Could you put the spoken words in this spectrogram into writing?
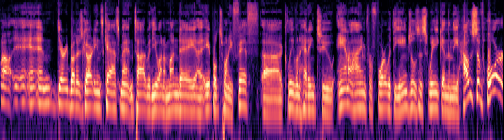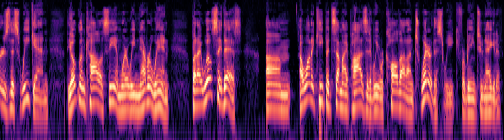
Well, and, and Dery Brothers Guardians cast Matt and Todd with you on a Monday, uh, April 25th. Uh, Cleveland heading to Anaheim for four with the Angels this week, and then the House of Horrors this weekend, the Oakland Coliseum, where we never win. But I will say this. Um, I want to keep it semi positive. We were called out on Twitter this week for being too negative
